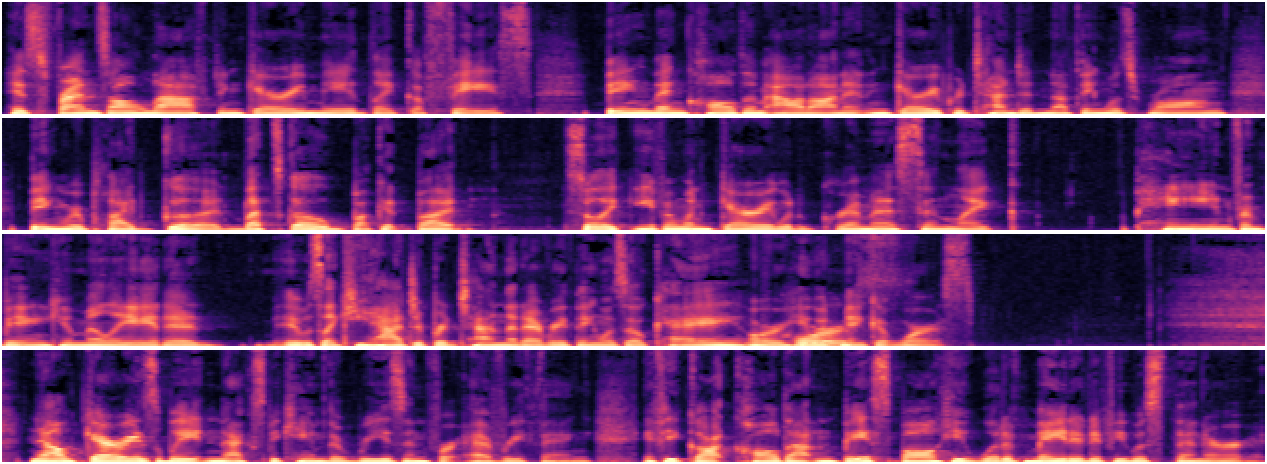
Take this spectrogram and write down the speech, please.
His friends all laughed, and Gary made like a face. Bing then called him out on it, and Gary pretended nothing was wrong. Bing replied, Good, let's go, bucket butt. So, like, even when Gary would grimace and like pain from being humiliated, it was like he had to pretend that everything was okay, or he would make it worse. Now, Gary's weight next became the reason for everything. If he got called out in baseball, he would have made it if he was thinner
